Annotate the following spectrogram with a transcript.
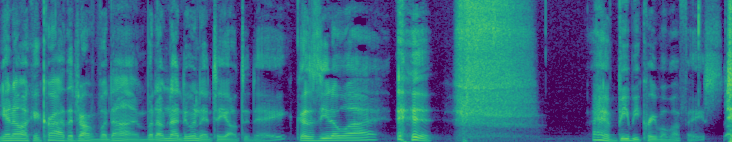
You know, I could cry at the drop of a dime, but I'm not doing that to y'all today. Because you know why? I have BB cream on my face.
